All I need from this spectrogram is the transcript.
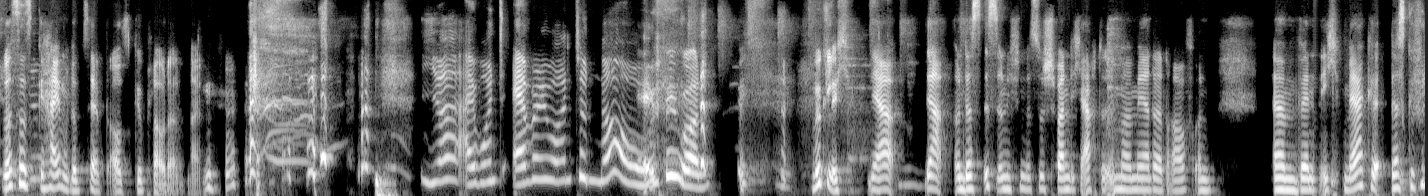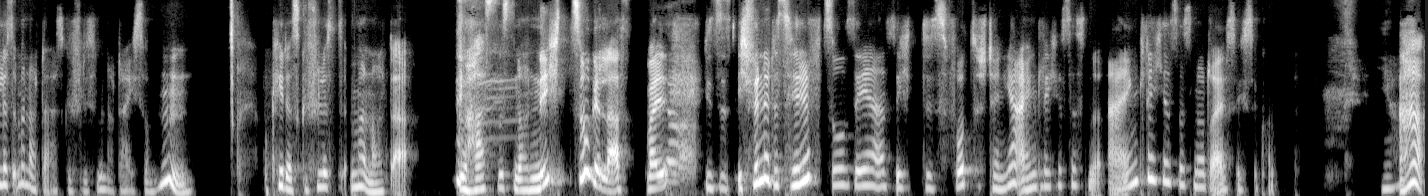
Du hast das Geheimrezept ausgeplaudert. Nein. Ja, I want everyone to know. Everyone. Wirklich, ja, ja. Und das ist, und ich finde das so spannend, ich achte immer mehr darauf. Und ähm, wenn ich merke, das Gefühl ist immer noch da, das Gefühl ist immer noch da, ich so, hm, okay, das Gefühl ist immer noch da. Du hast es noch nicht zugelassen, weil ja. dieses, ich finde, das hilft so sehr, sich das vorzustellen. Ja, eigentlich ist es nur, eigentlich ist es nur 30 Sekunden. Ja. Ah,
